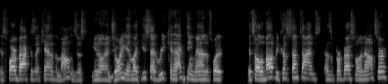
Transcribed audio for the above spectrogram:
as far back as I can in the mountains, just, you know, enjoying it. And like you said, reconnecting, man, is what it's all about because sometimes as a professional announcer,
